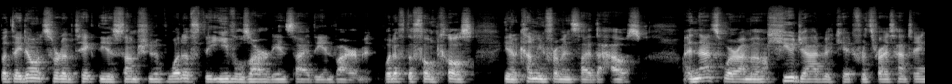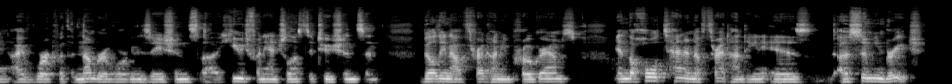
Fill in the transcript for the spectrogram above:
but they don't sort of take the assumption of what if the evil's already inside the environment? What if the phone calls, you know, coming from inside the house? And that's where I'm a huge advocate for threat hunting. I've worked with a number of organizations, uh, huge financial institutions, and building out threat hunting programs. And the whole tenet of threat hunting is assuming breach.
